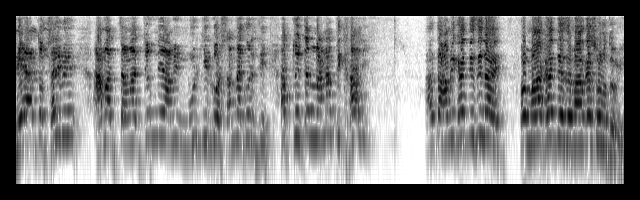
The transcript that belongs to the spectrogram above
দেয়ার তো ছেলেবি আমার জামার জন্য আমি মুরগির গোস্ত রান্না করেছি আর তুই তো নানার দিয়ে খালি। আর তা আমি খাইতেছি নাই। ও মা খাইতেছে মার কাছে শোনো তুমি।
